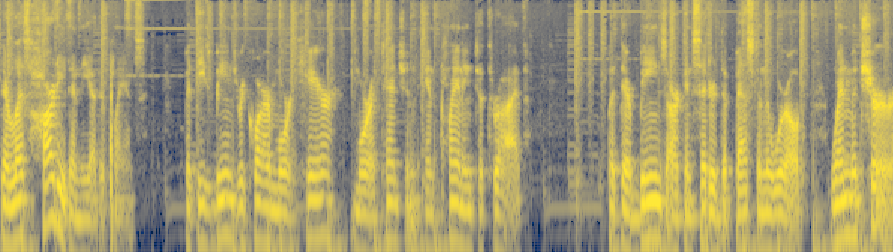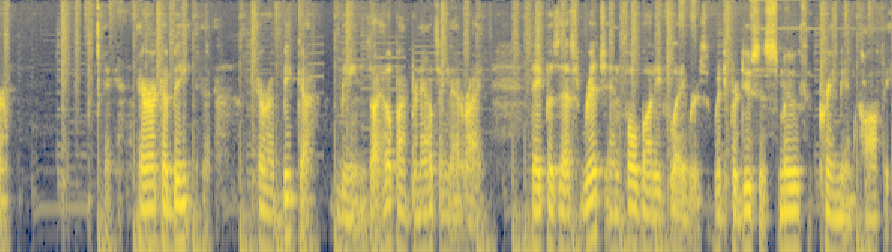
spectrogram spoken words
They're less hardy than the other plants, but these beans require more care, more attention, and planning to thrive. But their beans are considered the best in the world. When mature, Arabica beans, I hope I'm pronouncing that right, they possess rich and full body flavors, which produces smooth, premium coffee.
